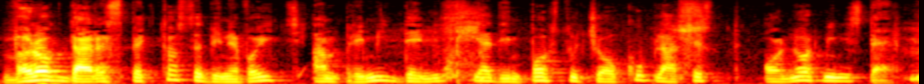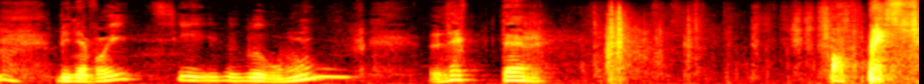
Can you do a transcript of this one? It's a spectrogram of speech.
Vă rog, dar respectos să binevoiți, am primit demisia din postul ce ocup la acest onor minister. Binevoiți, Lepter Popescu.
